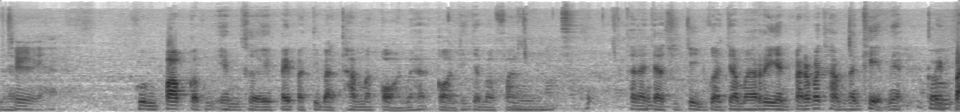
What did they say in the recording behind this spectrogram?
นะฮะชื่อฮะคุณป๊อปกับคุณเอ็มเคยไปปฏิบัติธรรมมาก่อนไหมฮะก่อนที่จะมาฟังท่านอาจารย์สุจินต์กว่าจะมาเรียนปรมัตธรรมสังเขปเนี่ยก็ ไปป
